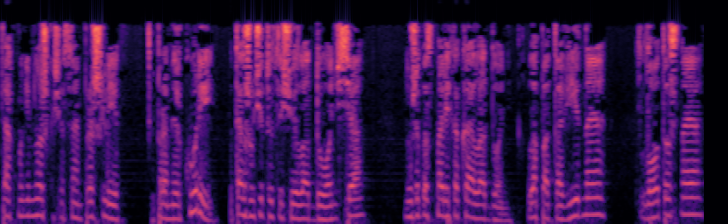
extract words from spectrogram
Так, мы немножко сейчас с вами прошли про Меркурий. Также учитывается еще и ладонь вся. Нужно посмотреть, какая ладонь. Лопатовидная, лотосная,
